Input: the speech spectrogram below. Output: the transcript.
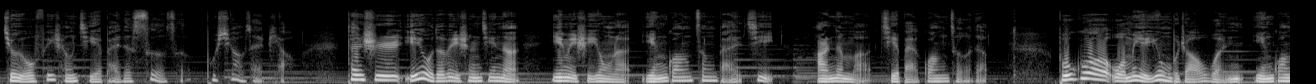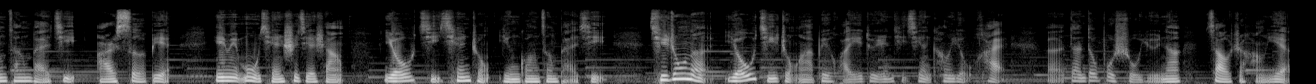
就有非常洁白的色泽，不需要再漂。但是也有的卫生巾呢，因为是用了荧光增白剂，而那么洁白光泽的。不过我们也用不着闻荧光增白剂而色变，因为目前世界上有几千种荧光增白剂，其中呢有几种啊被怀疑对人体健康有害，呃，但都不属于呢造纸行业。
